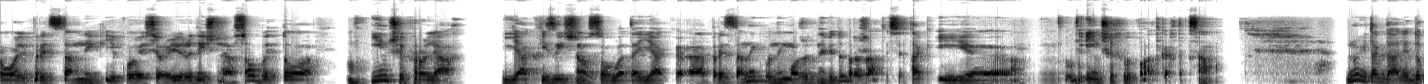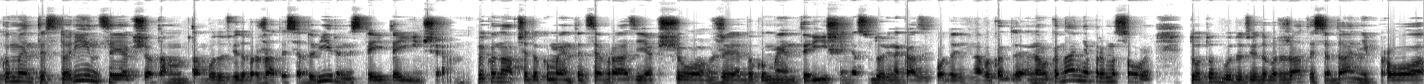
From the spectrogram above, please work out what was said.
роль представник якоїсь юридичної особи, то в інших ролях як фізична особа та як е, представник, вони можуть не відображатися, так і е, в інших випадках так само. Ну і так далі. Документи сторін, це якщо там там будуть відображатися довіреності і те інше. Виконавчі документи це в разі, якщо вже документи, рішення, судові накази подані на виконання примусове, то тут будуть відображатися дані про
